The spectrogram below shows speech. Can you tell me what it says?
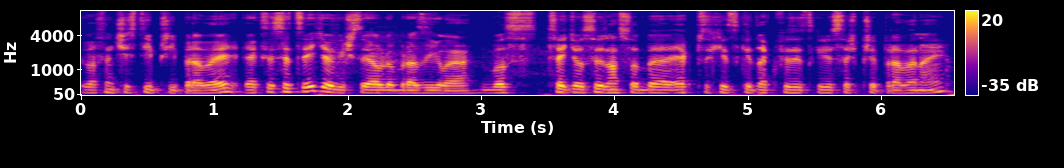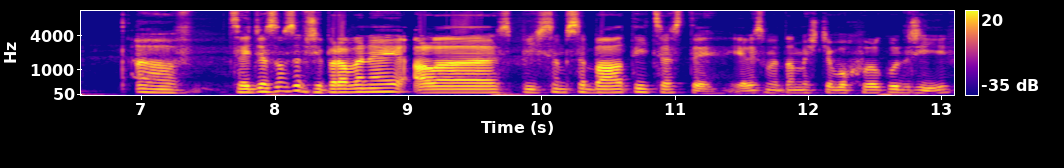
vlastně čistý přípravy. Jak jsi se cítil, když jsi jel do Brazílie? Byl, cítil jsi na sebe jak psychicky, tak fyzicky, že jsi připravený? Uh, cítil jsem se připravený, ale spíš jsem se bál té cesty. Jeli jsme tam ještě o chvilku dřív,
